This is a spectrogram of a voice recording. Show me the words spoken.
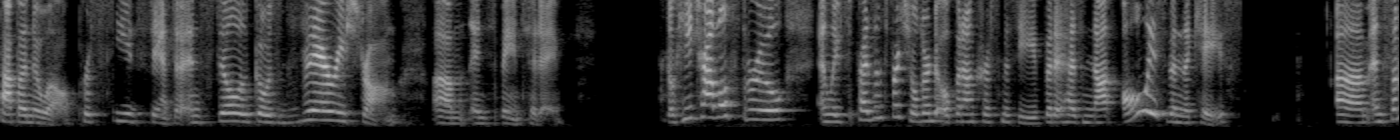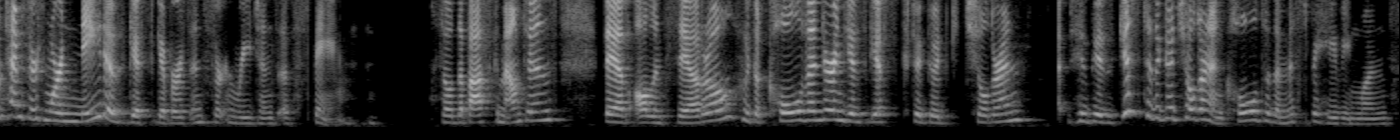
Papa Noel, precedes Santa, and still goes very strong um, in Spain today. So he travels through and leaves presents for children to open on Christmas Eve, but it has not always been the case. Um, and sometimes there's more native gift givers in certain regions of Spain. So the Basque Mountains, they have Olentzero, who's a coal vendor and gives gifts to good children, who gives gifts to the good children and coal to the misbehaving ones.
